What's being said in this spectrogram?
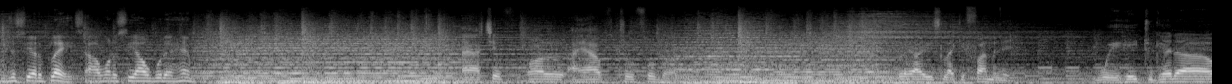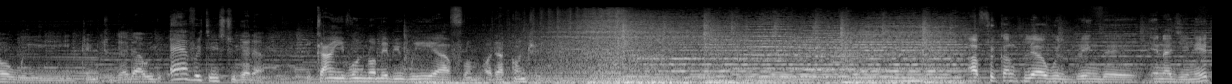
I'm just here to play. So I want to see how good I am. I achieve all I have through football. Player is like a family. We eat together, we drink together, we do everything together. You can't even know maybe we are from other countries. African player will bring the energy in it,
